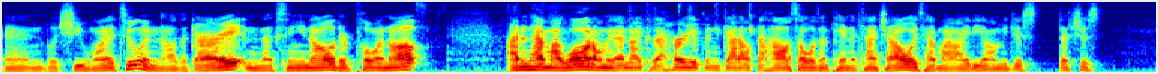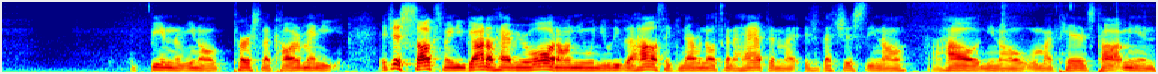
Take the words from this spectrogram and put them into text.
and but she wanted to, and I was like, "All right." And next thing you know, they're pulling up. I didn't have my wallet on me that night because I hurried up and got out the house. I wasn't paying attention. I always have my ID on me. Just that's just being you know person of color, man. You, it just sucks, man. You gotta have your wallet on you when you leave the house. Like you never know what's gonna happen. Like that's just you know how you know what my parents taught me and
